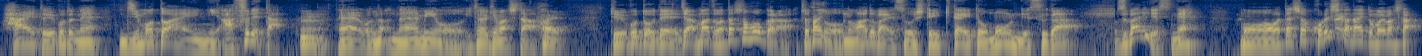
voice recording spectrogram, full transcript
はい、ということでね、地元愛に溢れた、うんねおな悩みをいただきました。はいということで、じゃあまず私の方からちょっはいとあのアドバイスをしていきたいと思うんですが、ズバリですね、もう私はこれしかないと思いました。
